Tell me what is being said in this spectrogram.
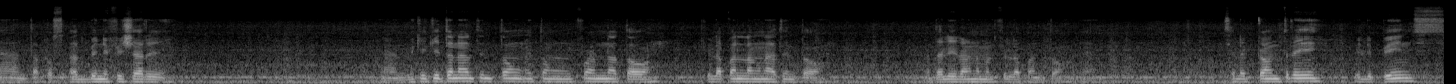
Yan, tapos add beneficiary. Yan, makikita natin tong itong form na to. Filapan lang natin to. Madali lang naman filapan to. Yan. Select country, Philippines.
